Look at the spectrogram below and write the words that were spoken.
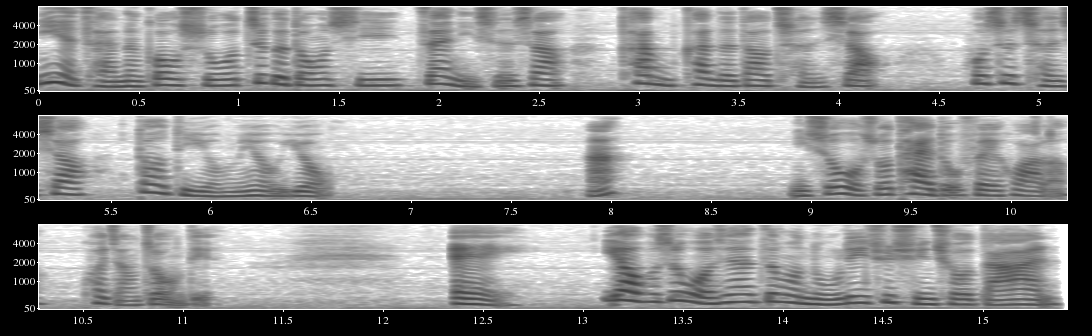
你也才能够说这个东西在你身上看不看得到成效，或是成效到底有没有用啊？你说我说太多废话了，快讲重点。哎，要不是我现在这么努力去寻求答案，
